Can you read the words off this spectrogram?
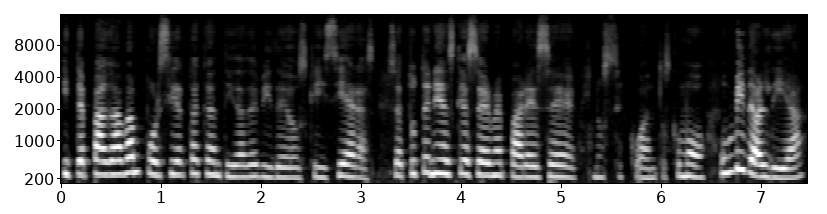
y te pagaban por cierta cantidad de videos que hicieras. O sea, tú tenías que hacer, me parece, no sé cuántos, como un video al día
